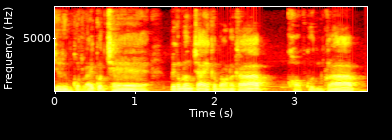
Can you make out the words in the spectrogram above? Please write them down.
อย่าลืมกดไลค์กดแชร์ เป็นกำลังใจให้กับเรานะครับ ขอบคุณครับ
